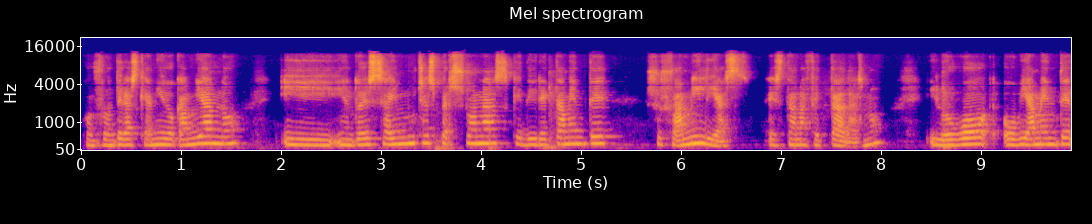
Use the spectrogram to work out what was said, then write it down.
con fronteras que han ido cambiando y, entonces hay muchas personas que directamente sus familias están afectadas, ¿no? Y luego, obviamente,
